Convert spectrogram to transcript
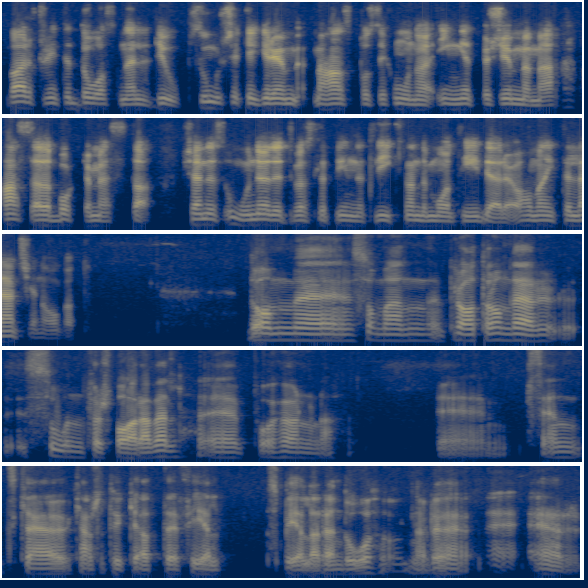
Varför inte Dawson eller Diop? Zuzek är grym, men hans position har jag inget bekymmer med. Han städar bort det mesta. Kändes onödigt att släppa in ett liknande mål tidigare. Har man inte lärt sig något? De eh, som man pratar om där zonförsvarar väl eh, på hörnorna. Eh, sen kan jag kanske tycka att det är fel spelare ändå när det är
